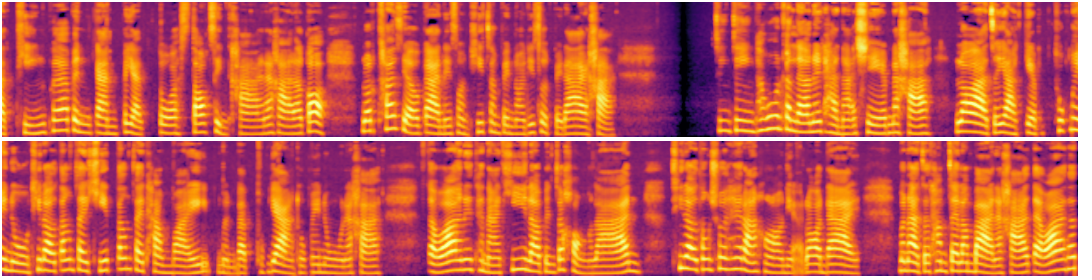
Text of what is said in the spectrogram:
ตัดทิ้งเพื่อเป็นการประหยัดตัวสต็อกสินค้านะคะ แล้วก็ลดค่าเสียโอกาสในส่วนที่จำเป็นน้อยที่สุดไปได้ค่ะ จริงๆ ถ้าพูดกันแล้วในฐานะเชฟนะคะ เราอาจจะอยากเก็บทุกเมนูที่เราตั้งใจคิดตั้งใจทำไว้เหมือนแบบทุกอย่างทุกเมนูนะคะ แต่ว่าในฐานะที่เราเป็นเจ้าของร้าน ที่เราต้องช่วยให้ร้านของเราเนี่ยรอดได้ มันอาจจะทำใจลำบากนะคะ แต่ว่าถ้า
